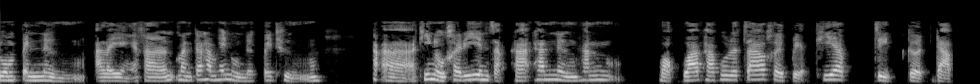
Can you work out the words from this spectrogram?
รวมเป็นหนึ่งอะไรอย่างเงี้ยค่ะมันก็ทำให้หนูนึกไปถึง อ่า ที่หนูเคยได้ยินจากพระท่านหนึ่งท่านบอกว่าพระพุทธเจ้าเคยเปรียบเทียบจิตเกิดดับ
